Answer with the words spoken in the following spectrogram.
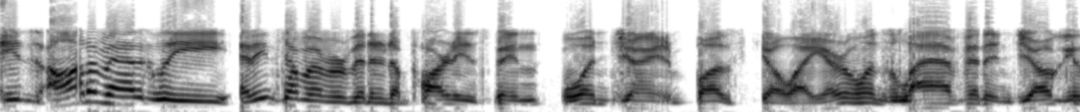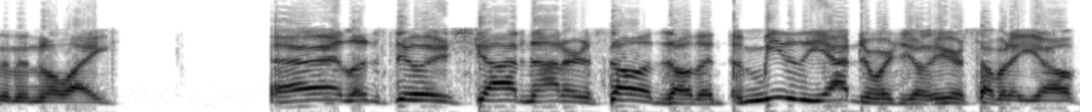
it's automatically. Anytime I've ever been in a party, it's been one giant buzzkill. Like everyone's laughing and joking, and then they're like, "All right, let's do a shot in honor of so and so." Then immediately afterwards, you'll hear somebody go,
